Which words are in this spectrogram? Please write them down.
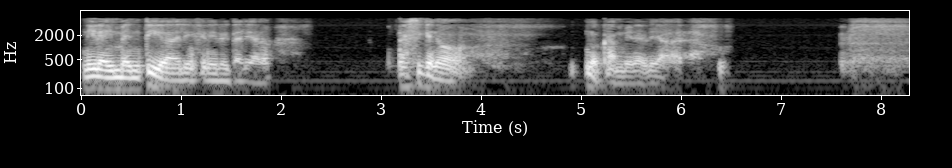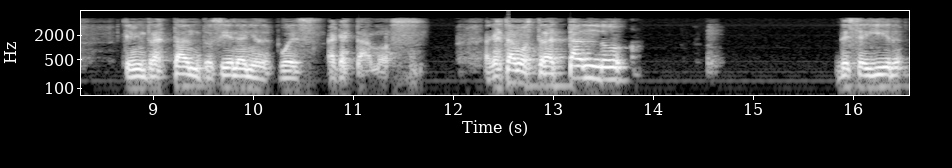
ni la inventiva del ingeniero italiano. Así que no, no cambien el diablo. Que mientras tanto, 100 años después, acá estamos. Acá estamos tratando de seguir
